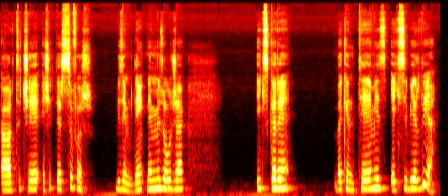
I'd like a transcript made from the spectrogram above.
artı ç eşittir 0 bizim denklemimiz olacak. x kare bakın t'miz eksi 1'di ya.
